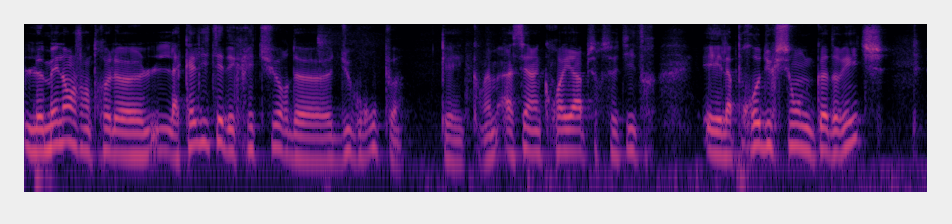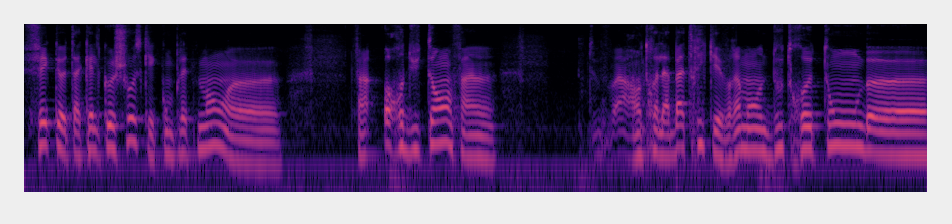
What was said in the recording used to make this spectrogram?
le mélange entre la qualité d'écriture du groupe, qui est quand même assez incroyable sur ce titre, et la production de Godrich, fait que tu as quelque chose qui est complètement euh, hors du temps. Enfin, entre la batterie qui est vraiment d'outre-tombe, euh,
